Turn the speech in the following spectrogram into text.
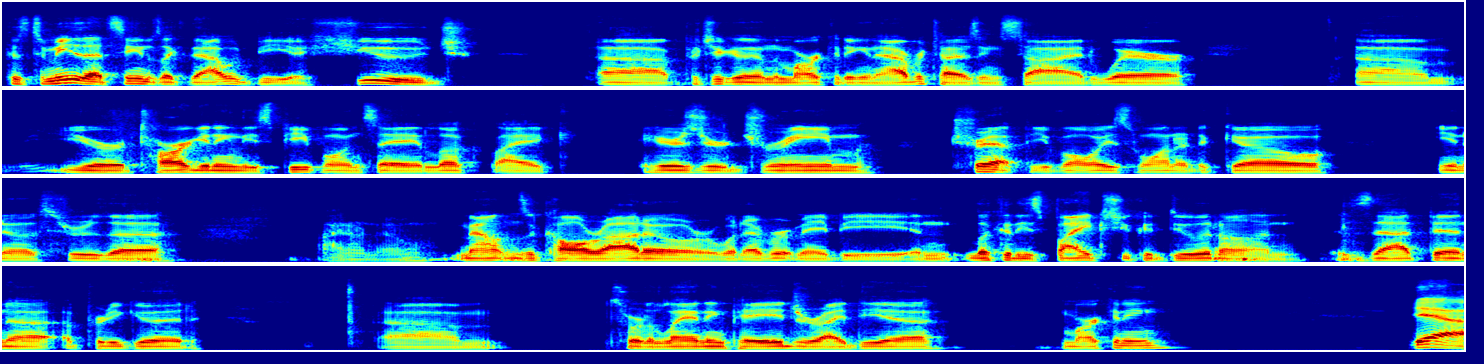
because to me that seems like that would be a huge uh, particularly on the marketing and advertising side where um, you're targeting these people and say look like here's your dream trip. You've always wanted to go you know through the i don't know mountains of colorado or whatever it may be and look at these bikes you could do it on. Has that been a, a pretty good um, sort of landing page or idea marketing? Yeah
